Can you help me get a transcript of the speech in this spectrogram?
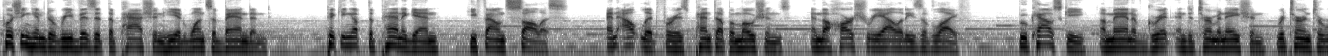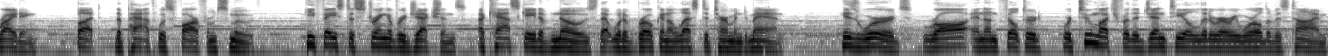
pushing him to revisit the passion he had once abandoned. Picking up the pen again, he found solace, an outlet for his pent-up emotions and the harsh realities of life. Bukowski, a man of grit and determination, returned to writing, but the path was far from smooth. He faced a string of rejections, a cascade of no's that would have broken a less determined man. His words, raw and unfiltered, were too much for the genteel literary world of his time,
